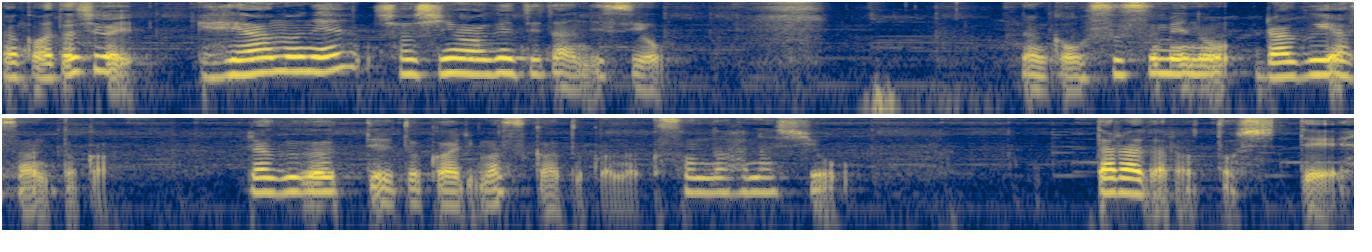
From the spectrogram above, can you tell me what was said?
なんか私が部屋のね写真を上げてたんですよ。なんかおすすめのラグ屋さんとかラグが売ってるとこありますかとかなんかそんな話をダラダラとして。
